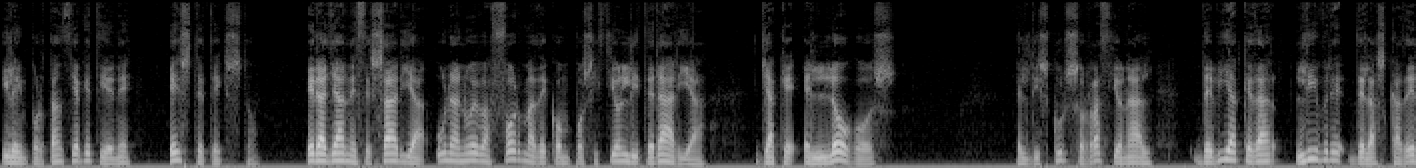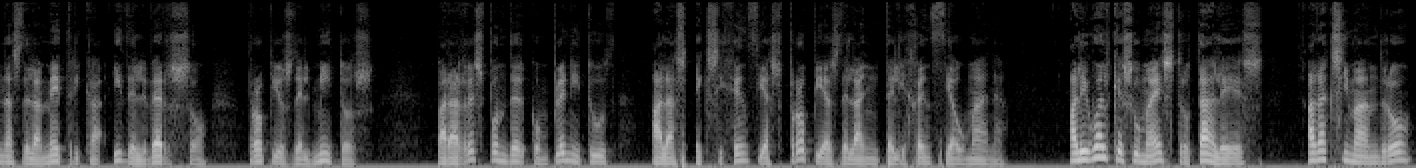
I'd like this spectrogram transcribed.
y la importancia que tiene este texto. Era ya necesaria una nueva forma de composición literaria, ya que el logos, el discurso racional, debía quedar libre de las cadenas de la métrica y del verso propios del mitos, para responder con plenitud a las exigencias propias de la inteligencia humana. Al igual que su maestro Tales, Anaximandro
